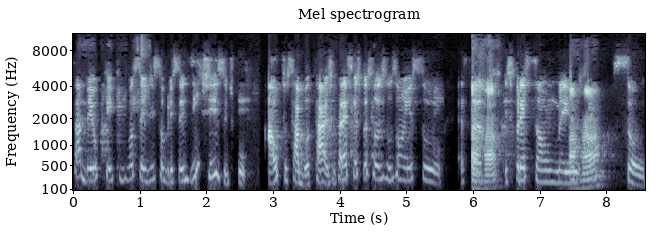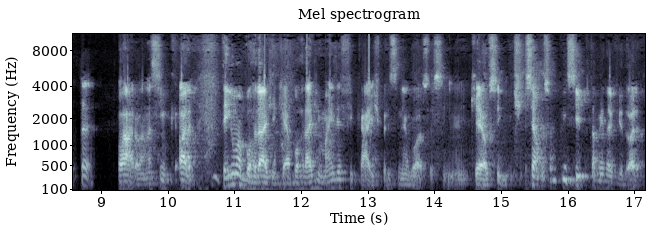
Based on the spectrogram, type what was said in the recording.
saber o que, que você diz sobre isso. Existe isso, tipo, auto-sabotagem? Parece que as pessoas usam isso, essa uh -huh. expressão meio uh -huh. solta. Claro, Ana, assim, olha, tem uma abordagem que é a abordagem mais eficaz para esse negócio, assim, né? Que é o seguinte, esse é, um, esse é um princípio também da vida, olha.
